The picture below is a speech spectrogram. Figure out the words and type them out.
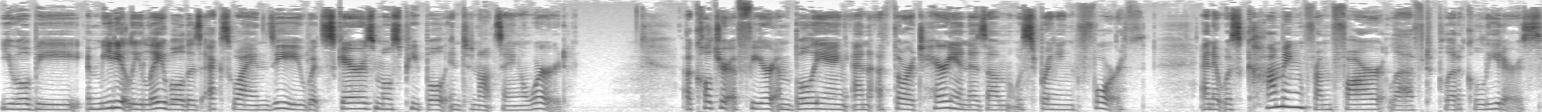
you will be immediately labeled as X, Y, and Z, which scares most people into not saying a word a culture of fear and bullying and authoritarianism was springing forth, and it was coming from far left political leaders.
